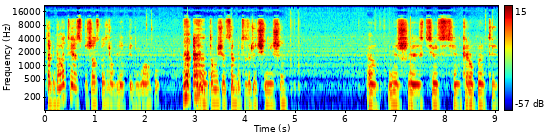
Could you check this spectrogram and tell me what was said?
Так, давайте я спочатку зроблю підлогу. Тому що це буде зручніше. е, Ніж е, ці стінки робити.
